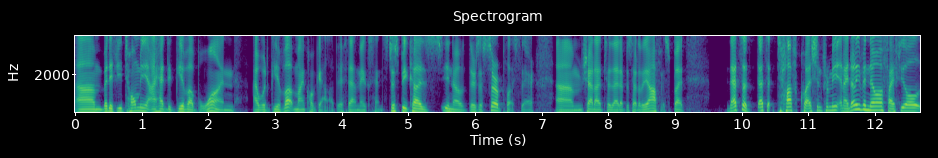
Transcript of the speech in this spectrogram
Um, but if you told me I had to give up one, I would give up Michael Gallup, if that makes sense, just because, you know, there's a surplus there. Um, shout out to that episode of The Office. But that's a that's a tough question for me, and I don't even know if I feel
